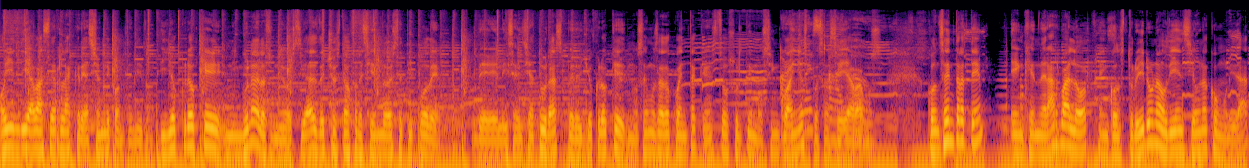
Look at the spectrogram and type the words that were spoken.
hoy en día va a ser la creación de contenido. Y yo creo que ninguna de las universidades de hecho está ofreciendo este tipo de, de licenciaturas, pero yo creo que nos hemos dado cuenta que en estos últimos cinco años pues hacia allá vamos. Concéntrate en generar valor, en construir una audiencia, una comunidad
